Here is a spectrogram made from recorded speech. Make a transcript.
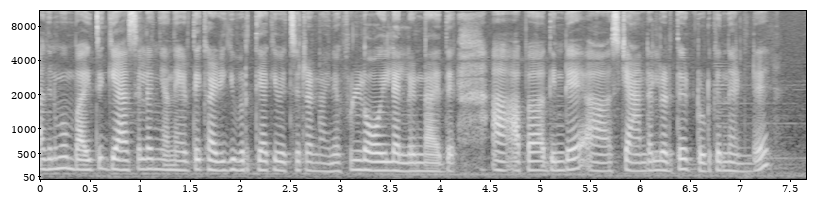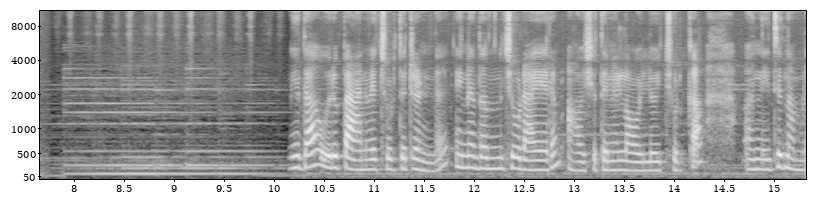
അതിന് മുമ്പായിട്ട് ഗ്യാസെല്ലാം ഞാൻ നേരത്തെ കഴുകി വൃത്തിയാക്കി വെച്ചിട്ടുണ്ട്. അതിന് ഫുൾ ഓയിലല്ല ഉണ്ടായത്. അപ്പോൾ അതിന്റെ സ്റ്റാൻഡെല്ലാം എടുത്ത് ഇട്ട് കൊടുക്കുന്നുണ്ട്. ഇതാ ഒരു പാൻ വെച്ച് കൊടുത്തിട്ടുണ്ട്. ഇനി അതൊന്ന് ചൂടായാലും ആവശ്യത്തിനുള്ള ഓയിൽ ഒഴിച്ച് കൊടുക്കുക എന്നിട്ട് നമ്മൾ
